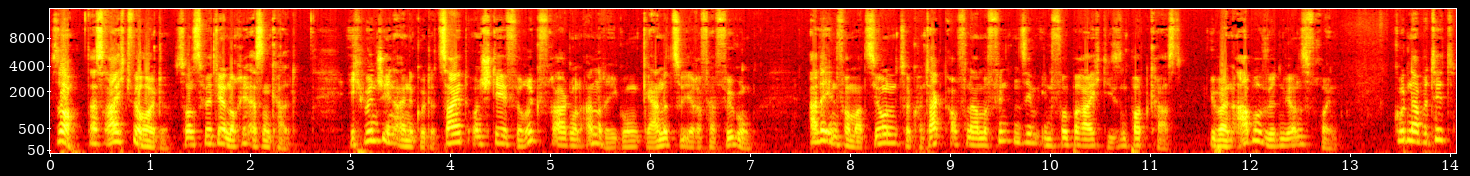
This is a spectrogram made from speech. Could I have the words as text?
So, das reicht für heute, sonst wird ja noch Ihr Essen kalt. Ich wünsche Ihnen eine gute Zeit und stehe für Rückfragen und Anregungen gerne zu Ihrer Verfügung alle Informationen zur Kontaktaufnahme finden Sie im Infobereich diesen Podcast. Über ein Abo würden wir uns freuen. Guten Appetit!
